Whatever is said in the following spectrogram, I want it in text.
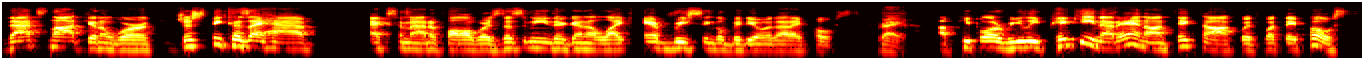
That's not gonna work. Just because I have X amount of followers doesn't mean they're gonna like every single video that I post. Right. Uh, people are really picky that in on TikTok with what they post.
